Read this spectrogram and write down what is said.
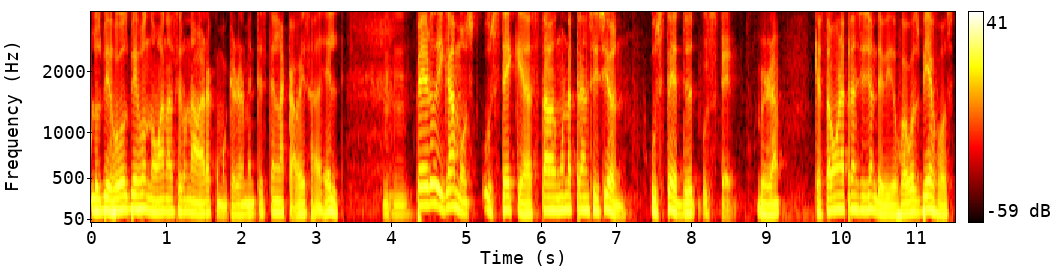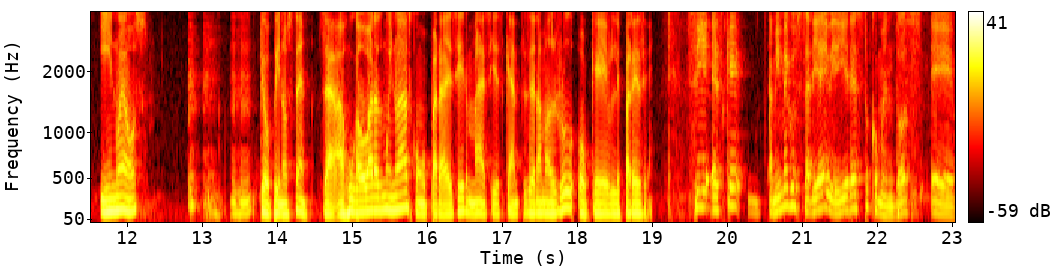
los videojuegos viejos no van a ser una vara como que realmente esté en la cabeza de él. Pero digamos, usted que ha estado en una transición, usted, dude, Usted. ¿verdad? Que ha estado en una transición de videojuegos viejos y nuevos. ¿Qué opina usted? O sea, ¿ha jugado varas muy nuevas como para decir, más si es que antes era más rudo o qué le parece? Sí, es que a mí me gustaría dividir esto como en dos eh,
